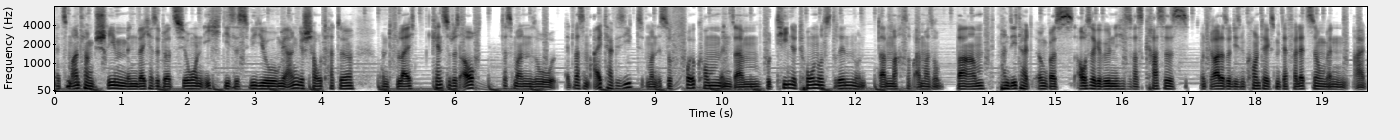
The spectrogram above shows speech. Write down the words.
äh, zum Anfang beschrieben, in welcher Situation ich dieses Video mir angeschaut hatte. Und vielleicht kennst du das auch, dass man so etwas im Alltag sieht. Man ist so vollkommen in seinem Routine-Tonus drin und dann macht es auf einmal so bam. Man sieht halt irgendwas Außergewöhnliches, was Krasses. Und gerade so in diesem Kontext mit der Verletzung, wenn halt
